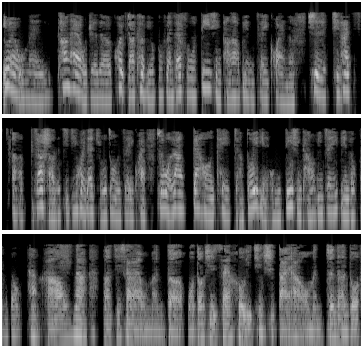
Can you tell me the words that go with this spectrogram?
因为我们康泰，我觉得会比较特别部分，在服务第一型糖尿病这一块呢，是其他呃比较少的基金会在着重的这一块，所以我让甘宏文可以讲多一点我们第一型糖尿病这一边的活动。好，好，那呃接下来我们的活动，其实，在后疫情时代啊，我们真的很多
